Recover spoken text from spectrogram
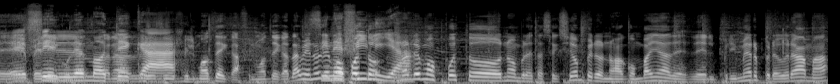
de Eh, películas. Filmoteca. Sí, sí, filmoteca, filmoteca. También no le, hemos puesto, no le hemos puesto nombre a esta sección, pero nos acompaña desde el primer programa.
